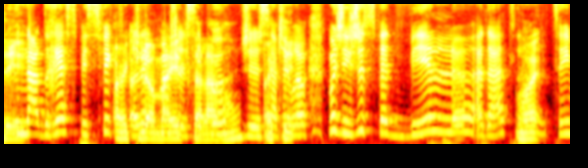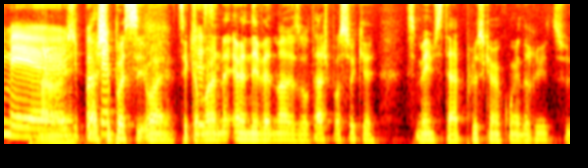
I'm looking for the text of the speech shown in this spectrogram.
Une adresse spécifique. un Honnêtement, kilomètre je le sais pas. Je- ça Ok. fait vraiment... Moi, j'ai juste fait ville là, à date, là, Ouais. tu sais, mais euh, ouais. j'ai pas ben, je sais pas si. Ouais, tu sais, comme un, un événement de réseautage, je suis pas sûr que même si t'as plus qu'un coin de rue, tu,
